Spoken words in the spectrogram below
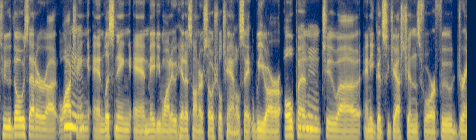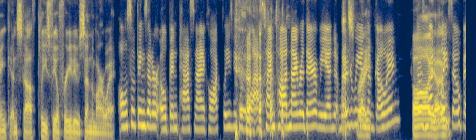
to those that are uh, Mm-hmm. watching and listening, and maybe want to hit us on our social channels. Say we are open Mm-hmm. to uh, any good suggestions for food, drink, and stuff. Please feel free to send them our way. Also, things that are open past nine o'clock, please, because the last time Todd and I were there, we had where That's did we right. end up going? There was Oh one yeah, it- place open.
